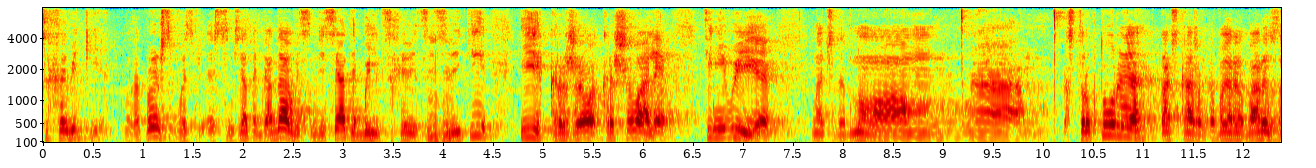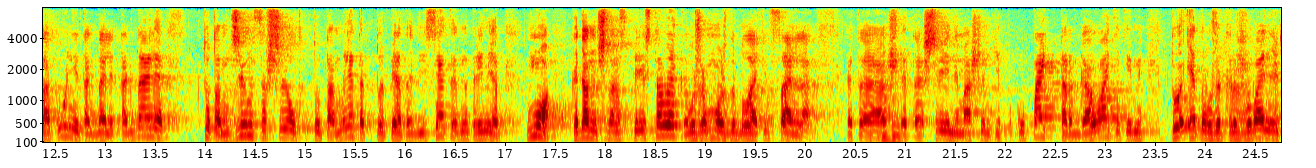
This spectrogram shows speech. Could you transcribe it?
цеховики. Ну, как помнишь, в 70-х годах, 80-е были цеховики, цеховики и их крышевали теневые значит, ну, э, структуры, так скажем, воры, воры в законе и так далее, и так далее. Кто там джинсы шил, кто там это, кто пятое, десятое, например. Но когда начиналась перестройка, уже можно было официально это, mm это швейные машинки покупать, торговать этими, то это уже крышевание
